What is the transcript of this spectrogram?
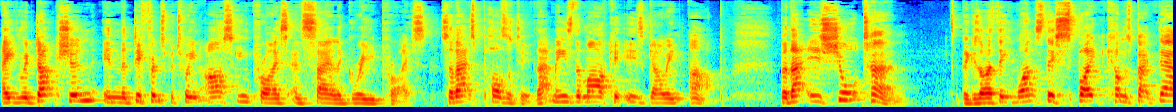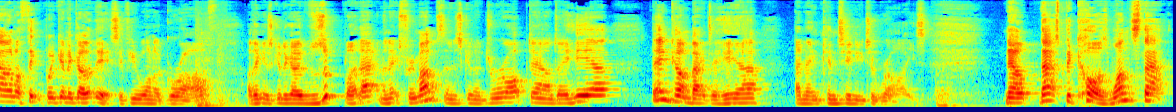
a reduction in the difference between asking price and sale agreed price. So that's positive. That means the market is going up. But that is short term because I think once this spike comes back down, I think we're going to go like this. If you want a graph, I think it's going to go zoop like that in the next three months and it's going to drop down to here, then come back to here and then continue to rise. Now, that's because once that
